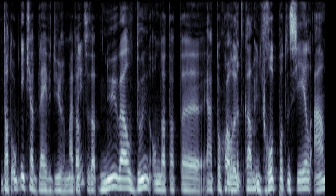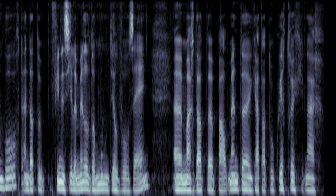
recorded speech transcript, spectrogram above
dat ook niet gaat blijven duren, maar dat Nee. ze dat nu wel doen, omdat dat eh, ja, toch Omdat wel het een groot potentieel aanboort en dat de financiële middelen er momenteel voor zijn. Eh, maar dat op een bepaald moment eh, gaat dat ook weer terug naar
